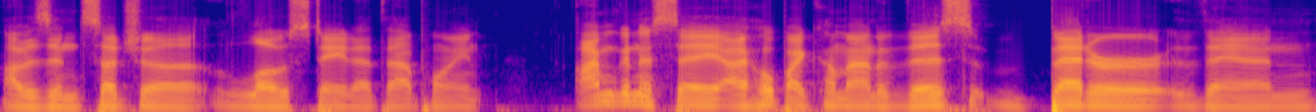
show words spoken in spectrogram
I was in such a low state at that point. I'm gonna say I hope I come out of this better than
